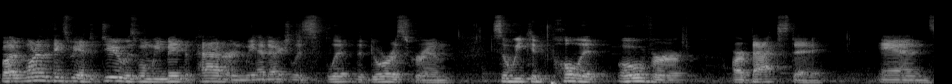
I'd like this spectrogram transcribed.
But one of the things we had to do was when we made the pattern, we had to actually split the Dura Skrim so we could pull it over our backstay. And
